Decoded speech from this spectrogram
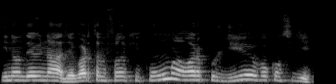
e não deu em nada. E agora tá me falando que com uma hora por dia eu vou conseguir.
